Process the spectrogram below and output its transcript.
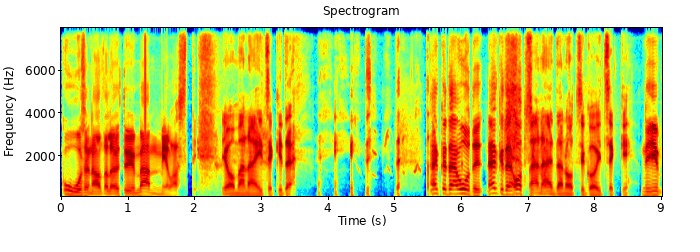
kuusen alta löytyy mämmilasti. Joo, mä näin itsekin tämän. Näetkö tämän, uuti, näetkö tämän otsikon? Mä näin tämän otsikon itsekin. Niin,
